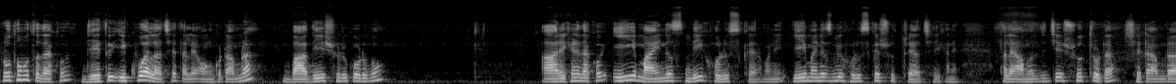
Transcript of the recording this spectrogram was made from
প্রথমত দেখো, যেহেতু ইকুয়াল আছে, তাহলে অঙ্কটা আমরা বা দিয়ে শুরু করব। আর এখানে দেখো a minus b whole square মানে a minus b whole square সূত্রে আছে এখানে। তাহলে আমাদের যে সূত্রটা, সেটা আমরা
